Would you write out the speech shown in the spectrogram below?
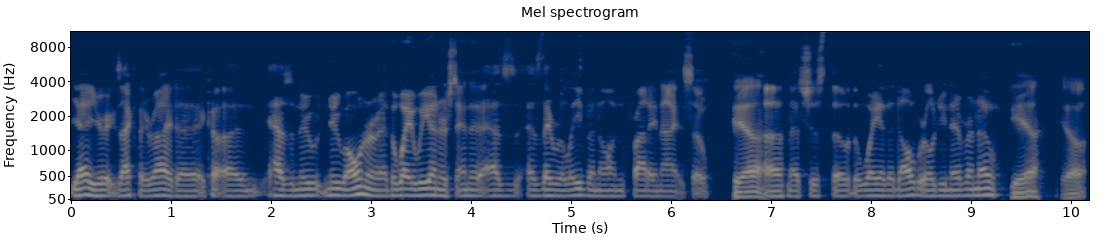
yeah, you're exactly right. Uh, it uh, has a new new owner, uh, the way we understand it, as as they were leaving on Friday night. So Yeah, uh, that's just the the way of the dog world. You never know. yeah, yeah.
